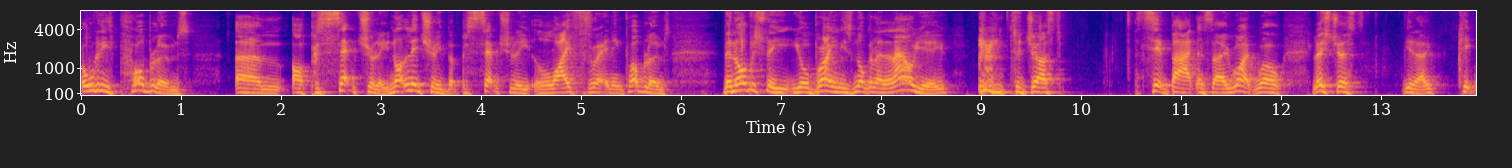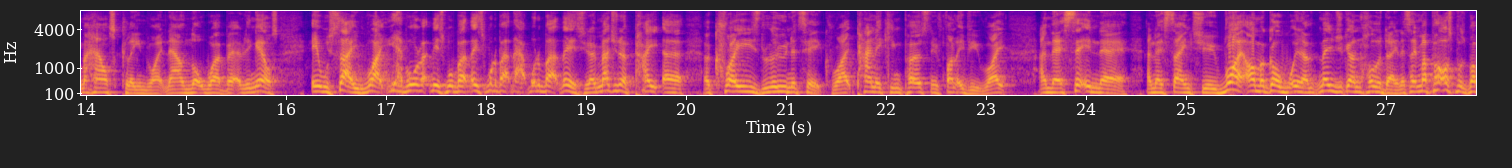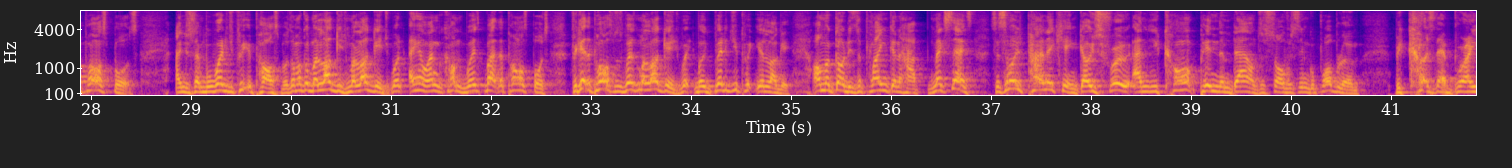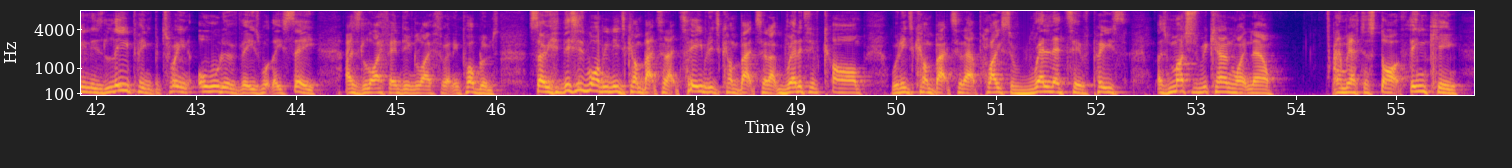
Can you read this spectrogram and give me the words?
all of these problems um, are perceptually, not literally, but perceptually life threatening problems, then obviously your brain is not going to allow you to just sit back and say, right, well, let's just, you know, keep my house clean right now, not worry about everything else. It will say, right, yeah, but what about this? What about this? What about that? What about this? You know, imagine a, uh, a crazed lunatic, right, panicking person in front of you, right, and they're sitting there and they're saying to you, right, oh my god, you know, maybe you go on holiday and they say, my passports, my passports, and you're saying, well, where did you put your passports? Oh my god, my luggage, my luggage. Well, hang on, hang on, come, where's back the passports? Forget the passports. Where's my luggage? Where, where, where did you put your luggage? Oh my god, is the plane going to happen? Makes sense. So someone's panicking, goes through, and you can't pin them down to solve a single problem because their brain is leaping between all of these what they see as life ending, life threatening problems. So, this is why we need to come back to that T, we need to come back to that relative calm, we need to come back to that place of relative peace as much as we can right now. And we have to start thinking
